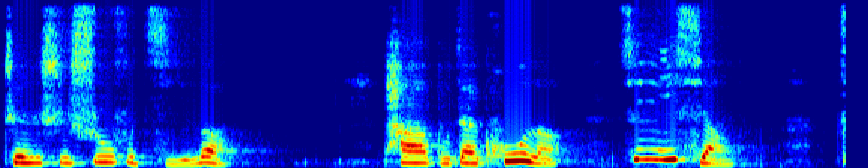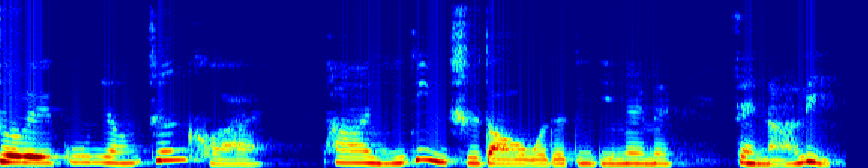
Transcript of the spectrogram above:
真是舒服极了。她不再哭了，心里想：这位姑娘真可爱，她一定知道我的弟弟妹妹在哪里。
